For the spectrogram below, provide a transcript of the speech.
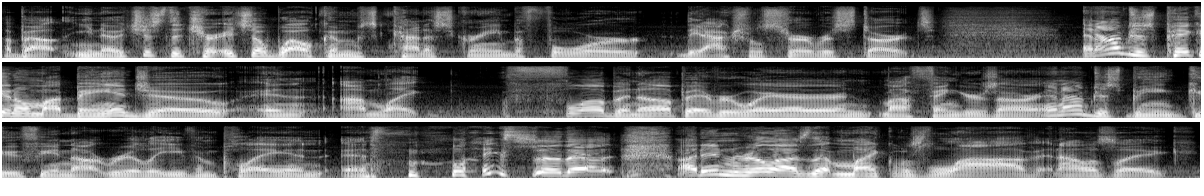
about you know it's just the church it's a welcome kind of screen before the actual service starts and i'm just picking on my banjo and i'm like flubbing up everywhere and my fingers aren't and i'm just being goofy and not really even playing and like so that i didn't realize that mike was live and i was like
